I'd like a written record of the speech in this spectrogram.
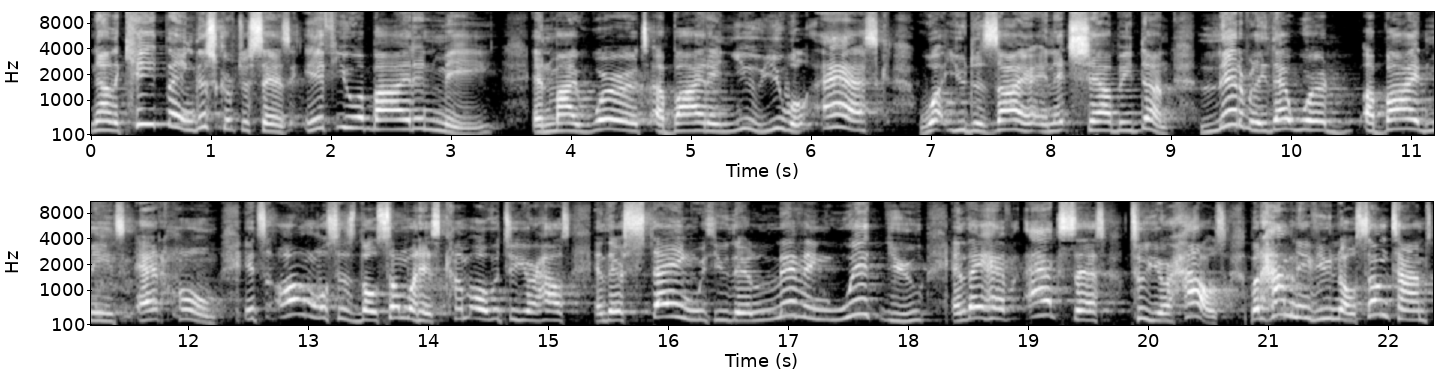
Now, the key thing this scripture says if you abide in me and my words abide in you, you will ask what you desire and it shall be done. Literally, that word abide means at home. It's almost as though someone has come over to your house and they're staying with you, they're living with you, and they have access to your house. But how many of you know sometimes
